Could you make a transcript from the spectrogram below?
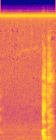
അതെ.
